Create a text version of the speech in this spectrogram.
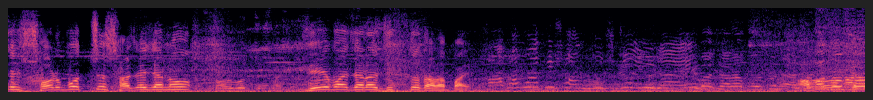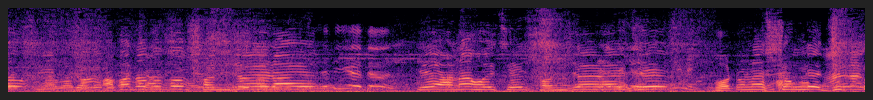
সেই সর্বোচ্চ সাজা যেন যে বা যারা যুক্ত তারা পায়। আপাতত আপাতত তো সঞ্জয় রায় কে আনা হয়েছে সঞ্জয় রায় যে ঘটনার সঙ্গে যুক্ত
